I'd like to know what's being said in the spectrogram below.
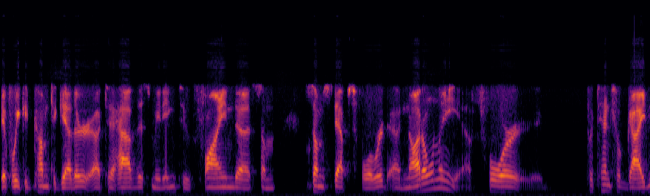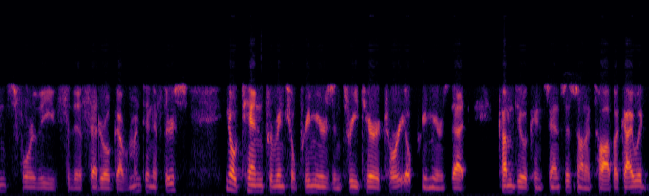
if we could come together uh, to have this meeting to find uh, some some steps forward, uh, not only for potential guidance for the for the federal government, and if there's you know ten provincial premiers and three territorial premiers that come to a consensus on a topic, I would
